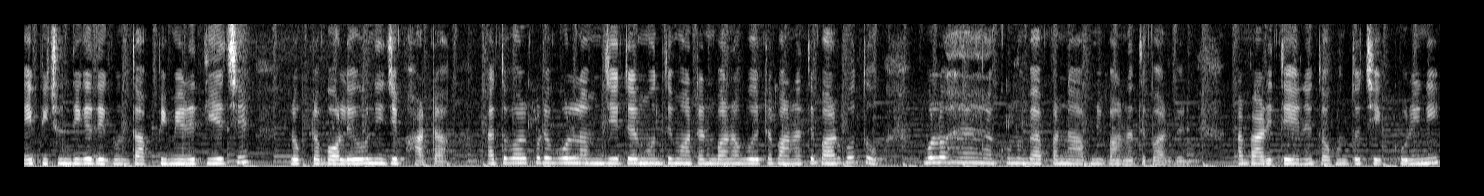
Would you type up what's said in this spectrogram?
এই পিছন দিকে দেখুন, তাপ্পি মেরে দিয়েছে, লোকটা বলেও নি যে ফাটা। এতবার করে বললাম যে এটার মধ্যে মাটন বানাবো, এটা বানাতে পারব তো? বলল হ্যাঁ হ্যাঁ কোনো ব্যাপার না, আপনি বানাতে পারবেন। আর বাড়িতে এনে তখন তো চেক করিনি,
